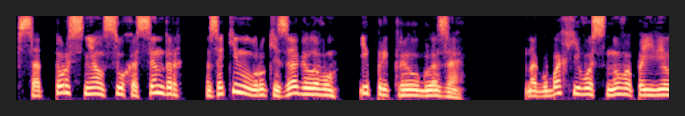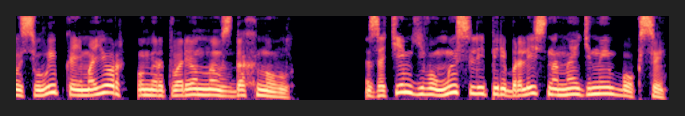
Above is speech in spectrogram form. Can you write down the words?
Саттор снял сухо сендер, закинул руки за голову и прикрыл глаза. На губах его снова появилась улыбка, и майор умиротворенно вздохнул. Затем его мысли перебрались на найденные боксы.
